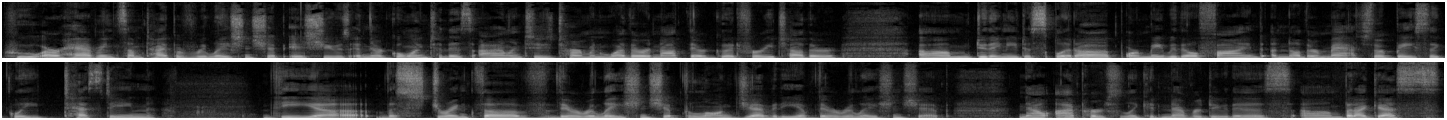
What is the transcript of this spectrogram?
who are having some type of relationship issues, and they're going to this island to determine whether or not they're good for each other. Um, do they need to split up, or maybe they'll find another match? They're basically testing the uh, the strength of their relationship, the longevity of their relationship. Now, I personally could never do this, um, but I guess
